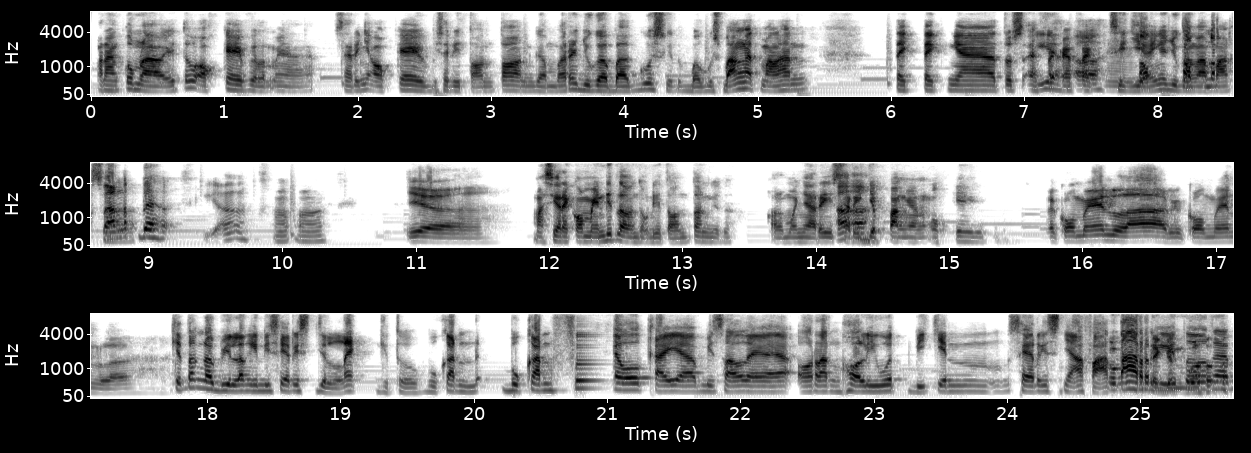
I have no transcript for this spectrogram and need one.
merangkum lah itu oke filmnya, serinya oke bisa ditonton, gambarnya juga bagus gitu, bagus banget malahan take-take-nya terus Iya, efek-efek ah. CGI-nya juga nggak maksa. banget dah ya. Heeh. Iya. Masih recommended lah untuk ditonton gitu. Kalau mau nyari seri Ah, ah. Jepang yang oke gitu. Rekomen lah, rekomen lah. kita nggak bilang ini series jelek gitu bukan bukan fail kayak misalnya orang Hollywood bikin seriesnya Avatar Dragon gitu Ball. kan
